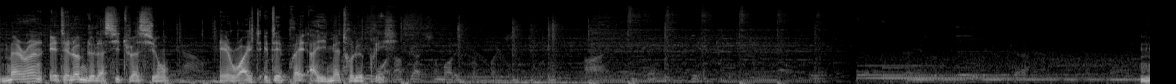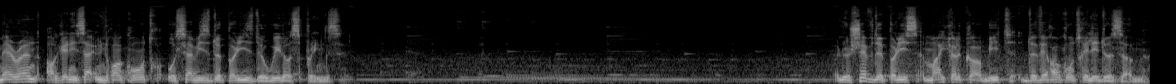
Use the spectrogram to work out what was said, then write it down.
Maron était l'homme de la situation et Wright était prêt à y mettre le prix. Maron organisa une rencontre au service de police de Willow Springs. Le chef de police Michael Corbett devait rencontrer les deux hommes.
